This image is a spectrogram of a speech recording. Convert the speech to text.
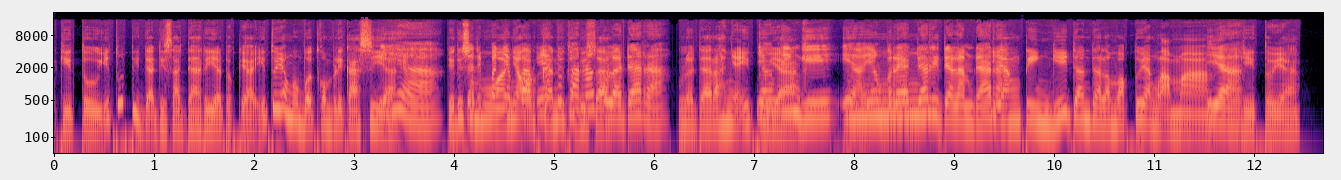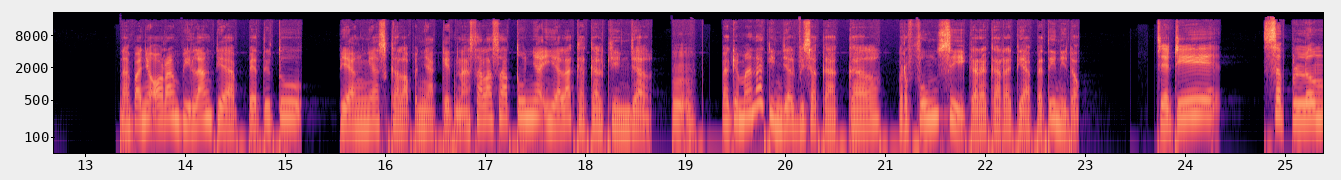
gitu. Itu tidak disadari ya, Dok ya. Itu yang membuat komplikasi ya. Iya. Jadi semuanya penyebabnya organ itu itu karena bisa- gula darah Gula darahnya itu yang ya. tinggi, iya, yang Hmm. beredar di dalam darah. Yang tinggi dan dalam waktu yang lama. Iya. Gitu ya. Nah, banyak orang bilang diabetes itu biangnya segala penyakit. Nah, salah satunya ialah gagal ginjal. Mm-mm. Bagaimana ginjal bisa gagal berfungsi gara-gara diabetes ini, Dok? Jadi sebelum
